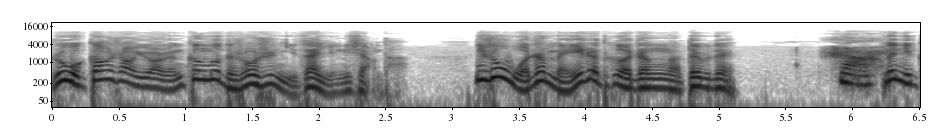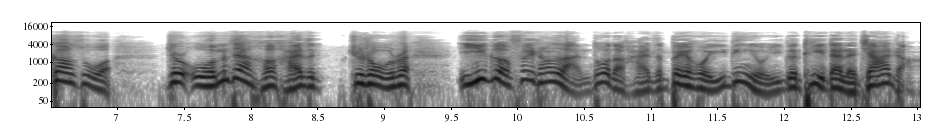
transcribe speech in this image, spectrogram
如果刚上幼儿园，更多的时候是你在影响他。你说我这没这特征啊，对不对？是啊，那你告诉我，就是我们在和孩子，就说我说一个非常懒惰的孩子背后一定有一个替代的家长。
